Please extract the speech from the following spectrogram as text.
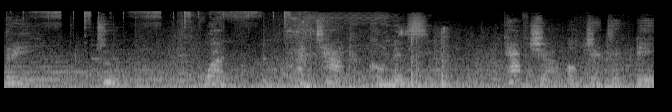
three, two, one. Attack commencing. Capture objective A.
